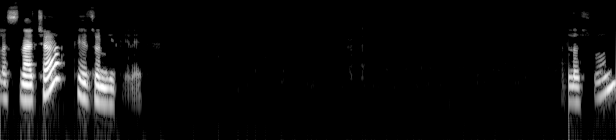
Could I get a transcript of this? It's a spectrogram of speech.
लसणाच्या ठेचून घेतलेल्या आहेत. लसूण.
